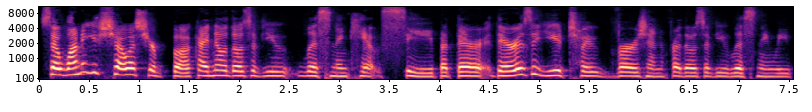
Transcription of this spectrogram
So why don't you show us your book? I know those of you listening can't see, but there there is a YouTube version for those of you listening. We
